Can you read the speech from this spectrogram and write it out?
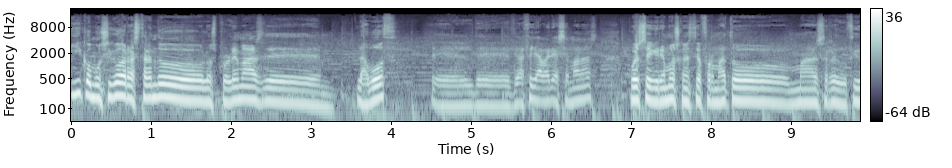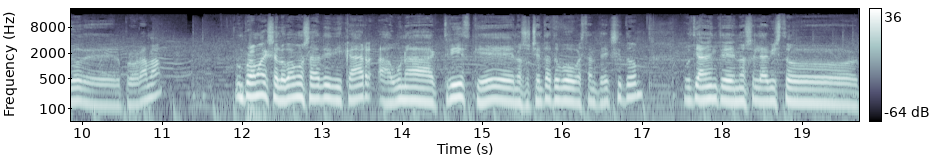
Y como sigo arrastrando los problemas de la voz el de, hace ya varias semanas, pues seguiremos con este formato más reducido del programa. Un programa que se lo vamos a dedicar a una actriz que en los 80 tuvo bastante éxito. Últimamente no se le ha visto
